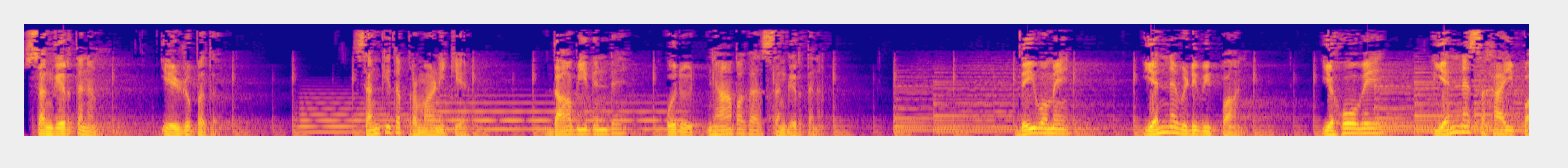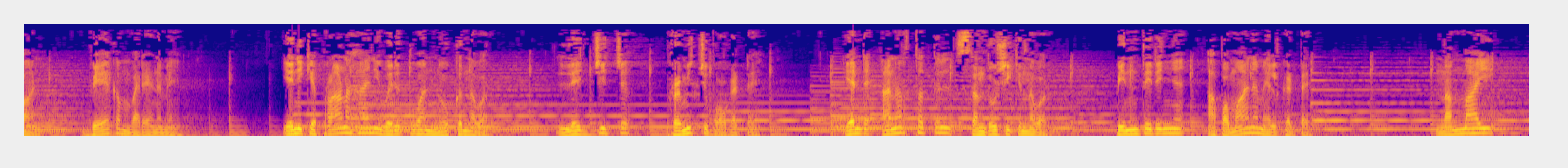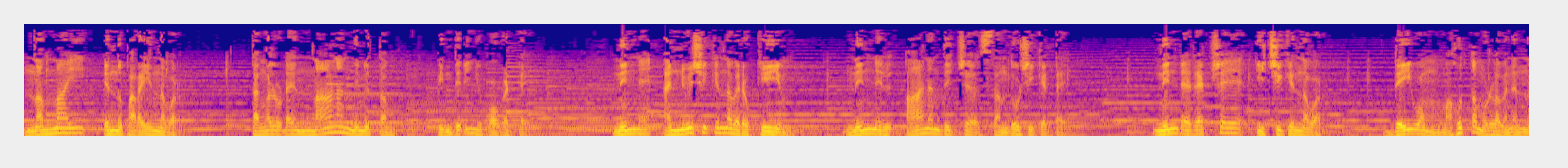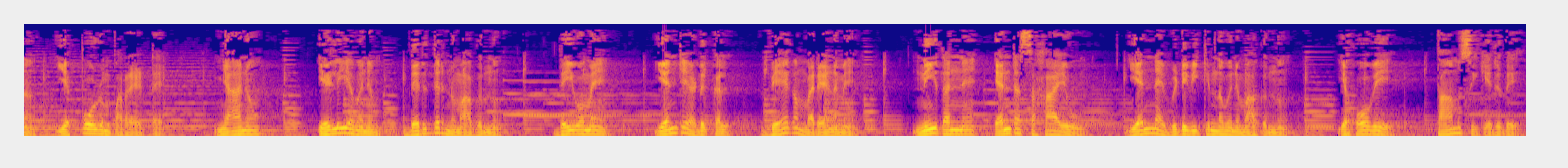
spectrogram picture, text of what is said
സങ്കീർത്തനം എഴുപത്. സംഗീത പ്രമാണിക്ക് ദാവീദിന്റെ ഒരു ജ്ഞാപക സങ്കീർത്തനം. ദൈവമേ എന്നെ വിടുവിപ്പാൻ യഹോവേ എന്നെ സഹായിപ്പാൻ വേഗം വരണമേ. എനിക്ക് പ്രാണഹാനി വരുത്തുവാൻ നോക്കുന്നവർ ലജ്ജിച്ച് ഭ്രമിച്ചു പോകട്ടെ. എന്റെ അനർത്ഥത്തിൽ സന്തോഷിക്കുന്നവർ പിന്തിരിഞ്ഞ് അപമാനമേൽക്കട്ടെ. നന്നായി നന്നായി എന്നു പറയുന്നവർ തങ്ങളുടെ നാണനിമിത്തം പിന്തിരിഞ്ഞു പോകട്ടെ. നിന്നെ അന്വേഷിക്കുന്നവരൊക്കെയും നിന്നിൽ ആനന്ദിച്ച് സന്തോഷിക്കട്ടെ. നിന്റെ രക്ഷയെ ഇച്ഛിക്കുന്നവർ ദൈവം മഹത്വമുള്ളവനെന്ന് എപ്പോഴും പറയട്ടെ. ഞാനോ എളിയവനും ദരിദ്രനുമാകുന്നു. ദൈവമേ എന്റെ അടുക്കൽ വേഗം വരേണമേ. നീ തന്നെ എന്റെ സഹായവും എന്നെ വിടുവിക്കുന്നവനുമാകുന്നു. യഹോവേ താമസിക്കരുതേ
